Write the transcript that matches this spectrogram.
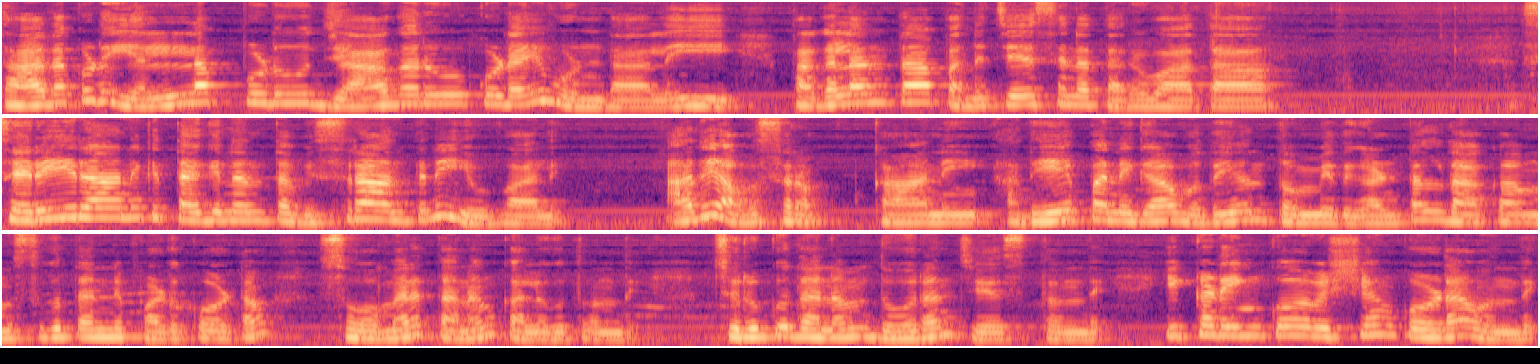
సాధకుడు ఎల్లప్పుడూ జాగరూకుడై ఉండాలి. పగలంతా పనిచేసిన తరువాత శరీరానికి తగినంత విశ్రాంతిని ఇవ్వాలి. అది అవసరం. కానీ అదే పనిగా ఉదయం తొమ్మిది గంటల దాకా ముసుగుతన్ని పడుకోవటం సోమరితనం కలుగుతుంది. చురుకుదనం దూరం చేస్తుంది. ఇక్కడ ఇంకో విషయం కూడా ఉంది.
